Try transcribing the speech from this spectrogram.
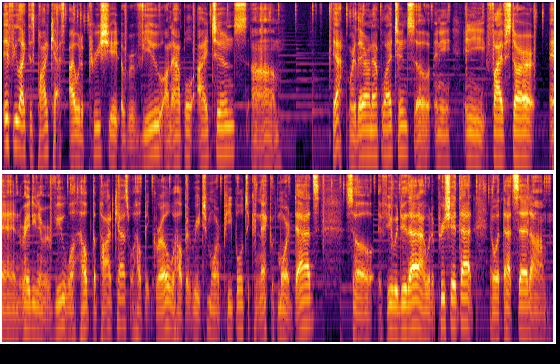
if you like this podcast, I would appreciate a review on Apple iTunes. Um, yeah, we're there on Apple iTunes, so any any five star and rating and review will help the podcast, will help it grow, will help it reach more people to connect with more dads. So if you would do that, I would appreciate that. And with that said, um,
